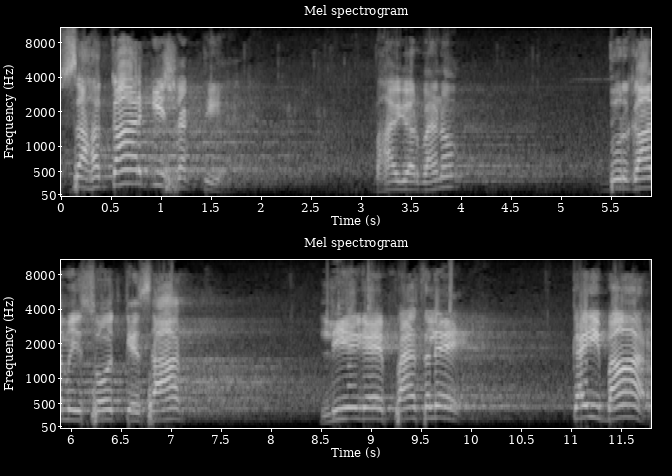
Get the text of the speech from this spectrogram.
सहकार की शक्ति है। भाई और बहनों, दूरगामी सोच के साथ लिए गए फैसले कई बार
